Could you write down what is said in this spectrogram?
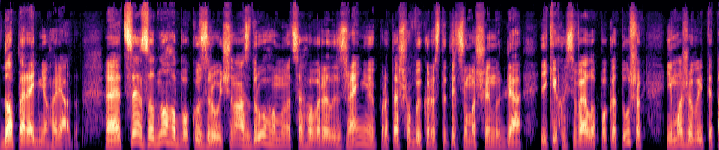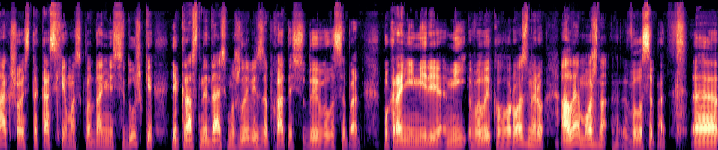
До переднього ряду. Е, Це з одного боку зручно, а з другого ми оце говорили з Женєю про те, щоб використати цю машину для якихось велопокатушок. І може вийти так, що ось така схема складання сідушки якраз не дасть можливість запхати сюди велосипед. По крайній мірі, мій великого розміру, але можна велосипед. Е,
